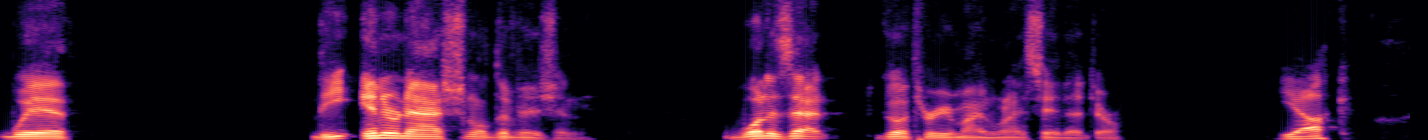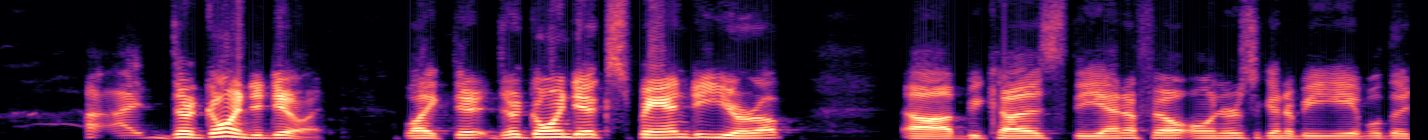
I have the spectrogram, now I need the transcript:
with the international division. What does that go through your mind when I say that, Daryl? Yuck. I, they're going to do it. Like they're, they're going to expand to Europe uh, because the NFL owners are going to be able to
